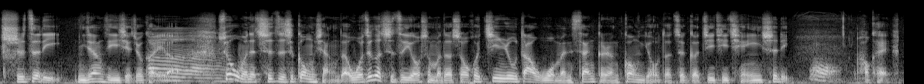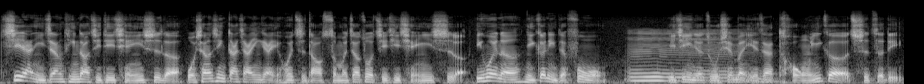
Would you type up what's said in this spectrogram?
池子里，你这样子理解就可以了。所以我们的池子是共享的。我这个池子有什么的时候，会进入到我们三个人共有的这个集体潜意识里。哦，OK。既然你这样听到集体潜意识了，我相信大家应该也会知道什么叫做集体潜意识了。因为呢，你跟你的父母，嗯，以及你的祖先们也在同一个池子里。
